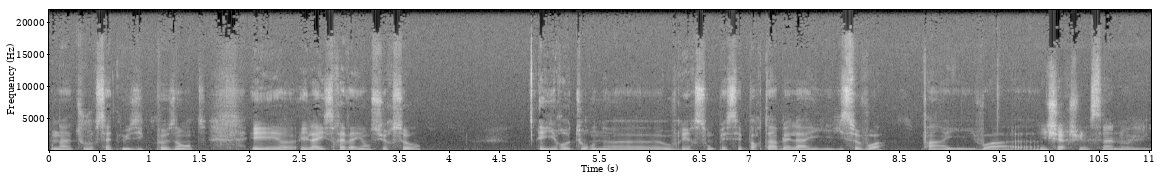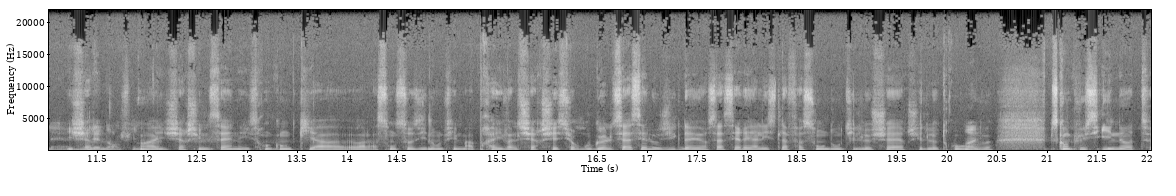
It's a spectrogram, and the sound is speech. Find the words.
on a toujours cette musique pesante. Et, euh, et là, il se réveille en sursaut. Et il retourne euh, ouvrir son PC portable. Et là, il, il se voit. Enfin, il voit. euh, Il cherche une scène où il est, Il il cherche- est dans le film. Ouais, il cherche une scène et il se rend compte qu'il y a euh, voilà, son sosie dans le film. Après, il va le chercher sur Google. C'est assez logique d'ailleurs, c'est assez réaliste la façon dont il le cherche, il le trouve. Ouais. Parce qu'en plus, il note,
